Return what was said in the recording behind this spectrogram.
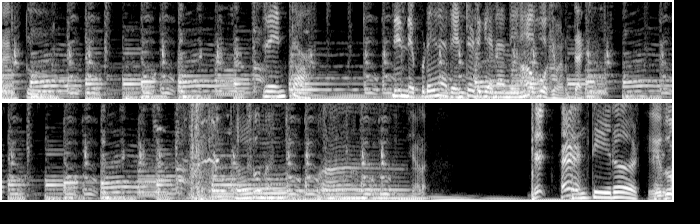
రెంటు రెంటా? నిన్నెప్పుడైనా రెంట్ అడిగానా నేను? ఓకే మేడం ఏంటి హీరో ఏదో.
